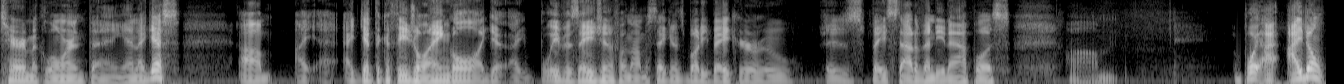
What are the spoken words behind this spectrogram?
Terry McLaurin thing, and I guess um, I I- I get the cathedral angle. I get I believe his agent, if I'm not mistaken, is Buddy Baker, who is based out of Indianapolis. Um, boy, I I don't.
